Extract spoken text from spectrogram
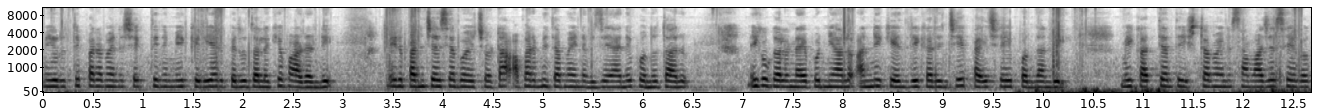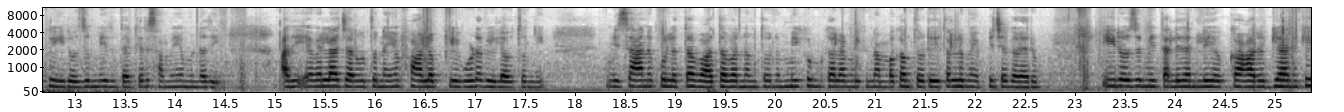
మీ వృత్తిపరమైన శక్తిని మీ కెరియర్ పెరుగుదలకి వాడండి. మీరు పనిచేసేబోయే చోట అపరిమితమైన విజయాన్ని పొందుతారు. మీకు గల నైపుణ్యాలు అన్నీ కేంద్రీకరించి పై చేయి పొందండి. మీకు అత్యంత ఇష్టమైన సమాజ సేవకు ఈరోజు మీరు దగ్గర సమయం ఉన్నది. అది ఎవరిలా జరుగుతున్నాయో ఫాలోఅప్కి కూడా వీలవుతుంది. మీ సానుకూలత వాతావరణంతో మీకు గల మీకు నమ్మకంతో ఇతరులు మెప్పించగలరు. ఈరోజు మీ తల్లిదండ్రుల యొక్క ఆరోగ్యానికి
